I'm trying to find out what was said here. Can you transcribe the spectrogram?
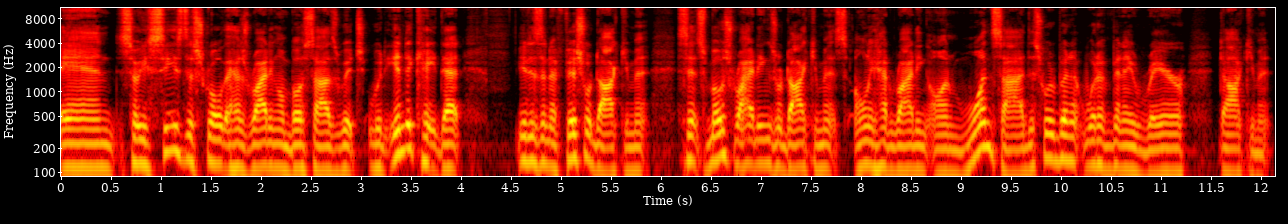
And so he sees the scroll that has writing on both sides, which would indicate that it is an official document. Since most writings or documents only had writing on one side, this would have been would have been a rare document.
